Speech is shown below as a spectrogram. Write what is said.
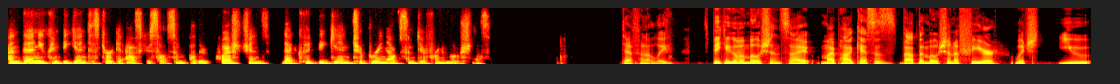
And then you can begin to start to ask yourself some other questions that could begin to bring up some different emotions. Definitely. Speaking of emotions, I my podcast is about the emotion of fear, which you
